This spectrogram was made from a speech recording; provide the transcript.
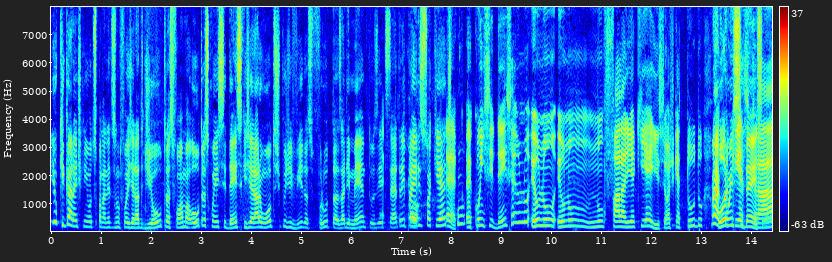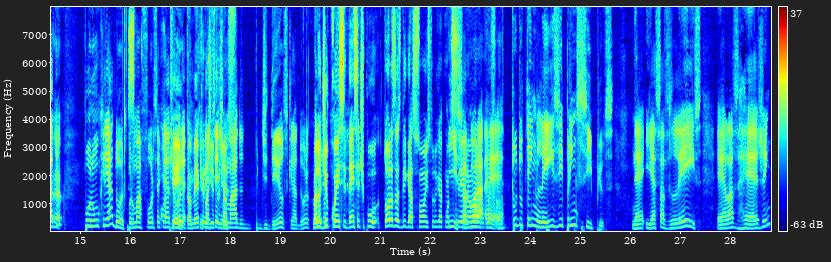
E o que garante que em outros planetas não foi gerado de outras formas, outras coincidências que geraram outros tipos de vidas, frutas, alimentos e etc. E para Ó, eles isso aqui é, É, tipo. é coincidência, eu, não, eu, não, eu não, não falaria que é isso. Eu acho que é tudo É, orquestrado coincidência, por um criador, por uma força Ok, criadora. também que pode acredito ser nisso. chamado de Deus, criador. Mas eu digo coincidência, tipo, todas as ligações, tudo que Isso, aconteceram. agora, é, é, tudo tem leis e princípios, né? E essas leis, elas regem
